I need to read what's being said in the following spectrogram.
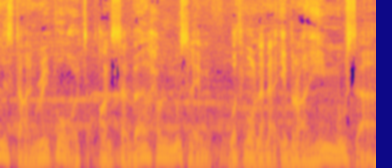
Palestine Report on Sabahul Muslim with Maulana Ebrahim Moosa.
